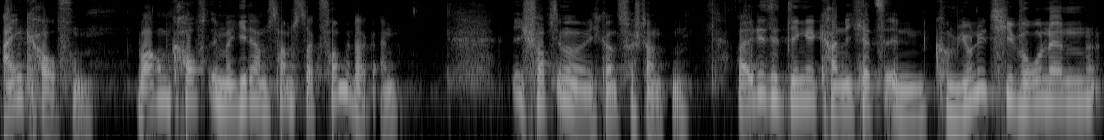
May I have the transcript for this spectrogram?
einkaufen. Warum kauft immer jeder am Samstagvormittag ein? Ich habe es immer noch nicht ganz verstanden. All diese Dinge kann ich jetzt in Community wohnen,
